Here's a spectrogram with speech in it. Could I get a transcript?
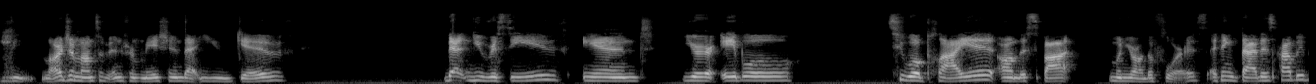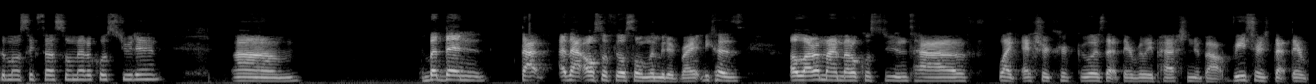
the large amounts of information that you give, that you receive, and you're able to apply it on the spot when you're on the floors. I think that is probably the most successful medical student. Um, but then that that also feels so limited, right? Because a lot of my medical students have like extracurriculars that they're really passionate about, research that they're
